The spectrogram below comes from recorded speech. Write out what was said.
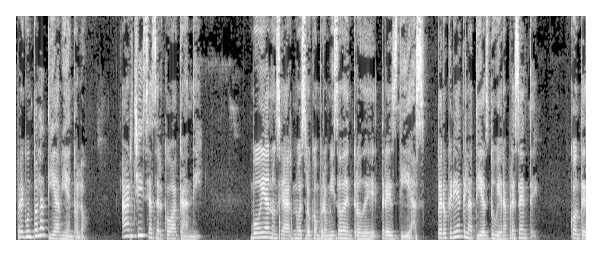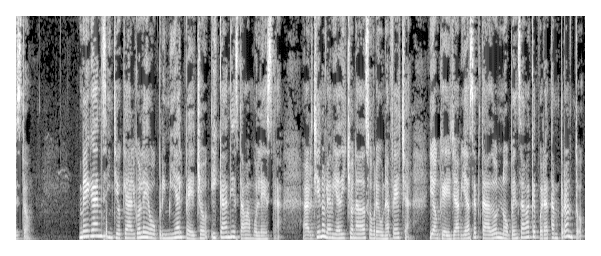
preguntó la tía viéndolo. Archie se acercó a Candy. Voy a anunciar nuestro compromiso dentro de tres días, pero quería que la tía estuviera presente. Contestó. Megan sintió que algo le oprimía el pecho y Candy estaba molesta. Archie no le había dicho nada sobre una fecha, y aunque ella había aceptado, no pensaba que fuera tan pronto.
